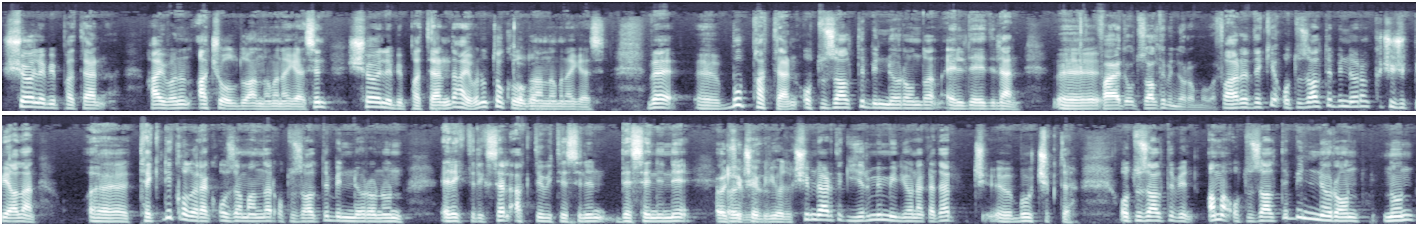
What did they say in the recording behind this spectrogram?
şöyle bir patern hayvanın aç olduğu anlamına gelsin. Şöyle bir patern de hayvanın tok olduğu anlamına gelsin. Ve e, bu patern 36 bin nörondan elde edilen e, Farede 36 bin nöron mu var? Faredeki 36 bin nöron küçücük bir alan. Ee, teknik olarak o zamanlar 36 bin nöronun elektriksel aktivitesinin desenini Ölçebiliyorduk. Şimdi artık 20 milyona kadar e, bu çıktı. 36 bin ama 36 bin nöronun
